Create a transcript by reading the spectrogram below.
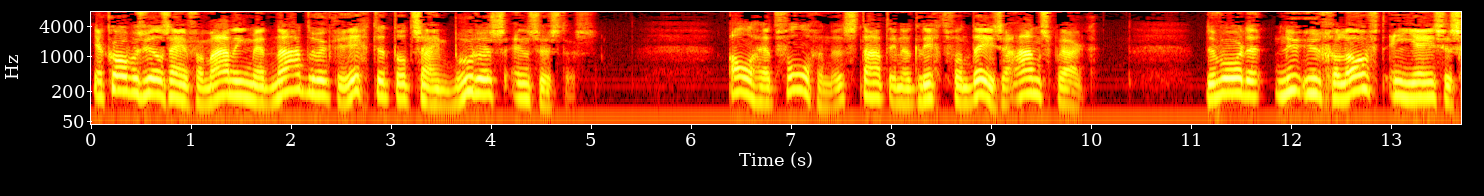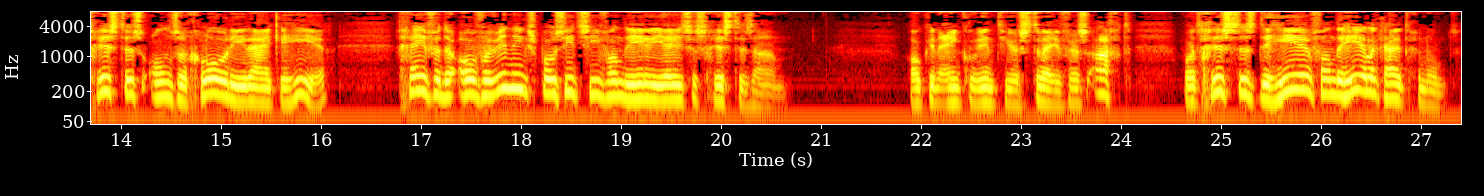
Jacobus wil zijn vermaning met nadruk richten tot zijn broeders en zusters. Al het volgende staat in het licht van deze aanspraak. De woorden, nu u gelooft in Jezus Christus, onze glorierijke Heer, geven de overwinningspositie van de Heer Jezus Christus aan. Ook in 1 Corinthians 2 vers 8 wordt Christus de Heer van de heerlijkheid genoemd.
